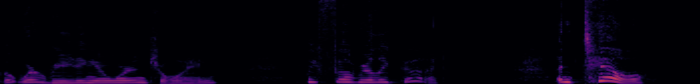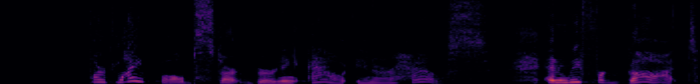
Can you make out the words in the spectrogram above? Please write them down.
But we're reading and we're enjoying. And we feel really good. Until our light bulbs start burning out in our house. And we forgot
